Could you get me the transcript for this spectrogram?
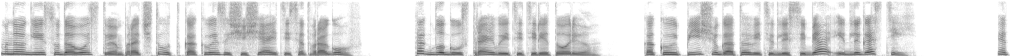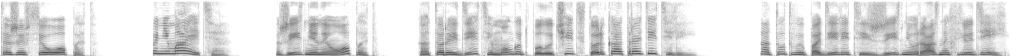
Многие с удовольствием прочтут, как вы защищаетесь от врагов, как благоустраиваете территорию, какую пищу готовите для себя и для гостей. Это же все опыт. Понимаете? Жизненный опыт, который дети могут получить только от родителей. А тут вы поделитесь жизнью разных людей.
